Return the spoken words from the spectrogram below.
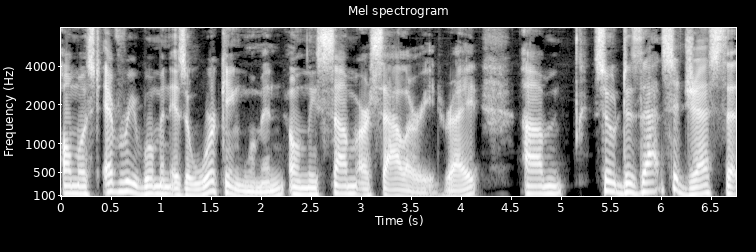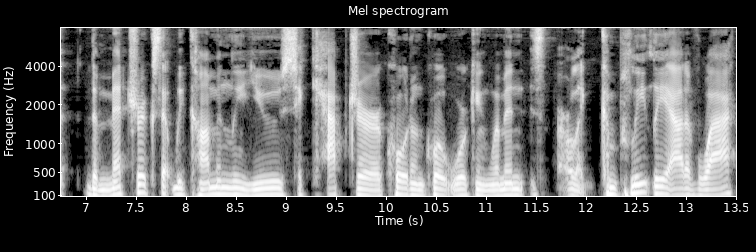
almost every woman is a working woman, only some are salaried, right? Um, so does that suggest that the metrics that we commonly use to capture quote unquote working women is, are like completely out of whack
